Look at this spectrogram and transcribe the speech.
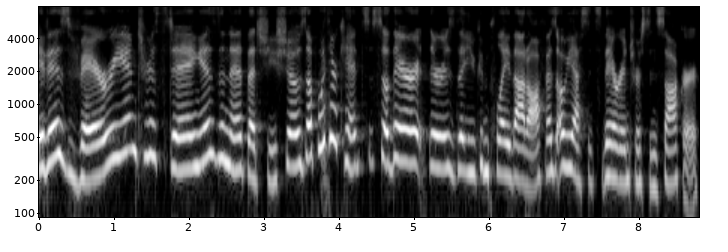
It is very interesting, isn't it, that she shows up with her kids. So there there is that you can play that off as, oh yes, it's their interest in soccer.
